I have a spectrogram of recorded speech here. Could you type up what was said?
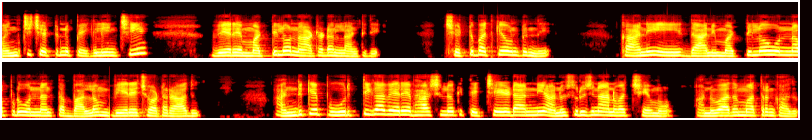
మంచి చెట్టును పెగిలించి వేరే మట్టిలో నాటడం లాంటిది. చెట్టు బతికే ఉంటుంది. కానీ దాని మట్టిలో ఉన్నప్పుడు ఉన్నంత బలం వేరే చోట రాదు. అందుకే పూర్తిగా వేరే భాషలోకి తెచ్చేయడాన్ని అనుసృజన అనవచ్చేమో. అనువాదం మాత్రం కాదు.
